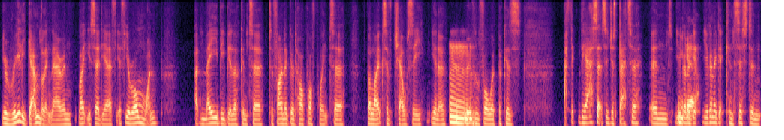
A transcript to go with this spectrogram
you're really gambling there. And like you said, yeah, if if you're on one, I'd maybe be looking to to find a good hop off point to the likes of Chelsea. You know, Mm, moving forward because I think the assets are just better, and you're gonna Yeah. get you're gonna get consistent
